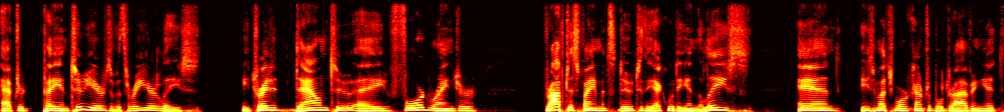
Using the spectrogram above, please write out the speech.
After paying two years of a three year lease, he traded down to a Ford Ranger, dropped his payments due to the equity in the lease, and he's much more comfortable driving it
